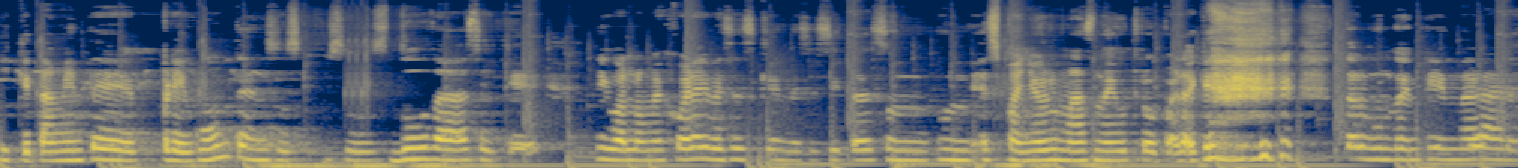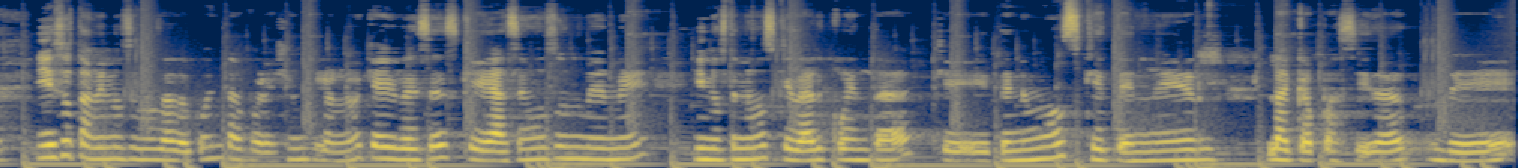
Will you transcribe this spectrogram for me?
y que también te pregunten sus, sus dudas y que Digo, a lo mejor hay veces que necesitas un, español más neutro para que todo el mundo entienda. Claro. Y eso también nos hemos dado cuenta, por ejemplo, ¿no? Que hay veces que hacemos un meme y nos tenemos que dar cuenta que tenemos que tener la capacidad de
